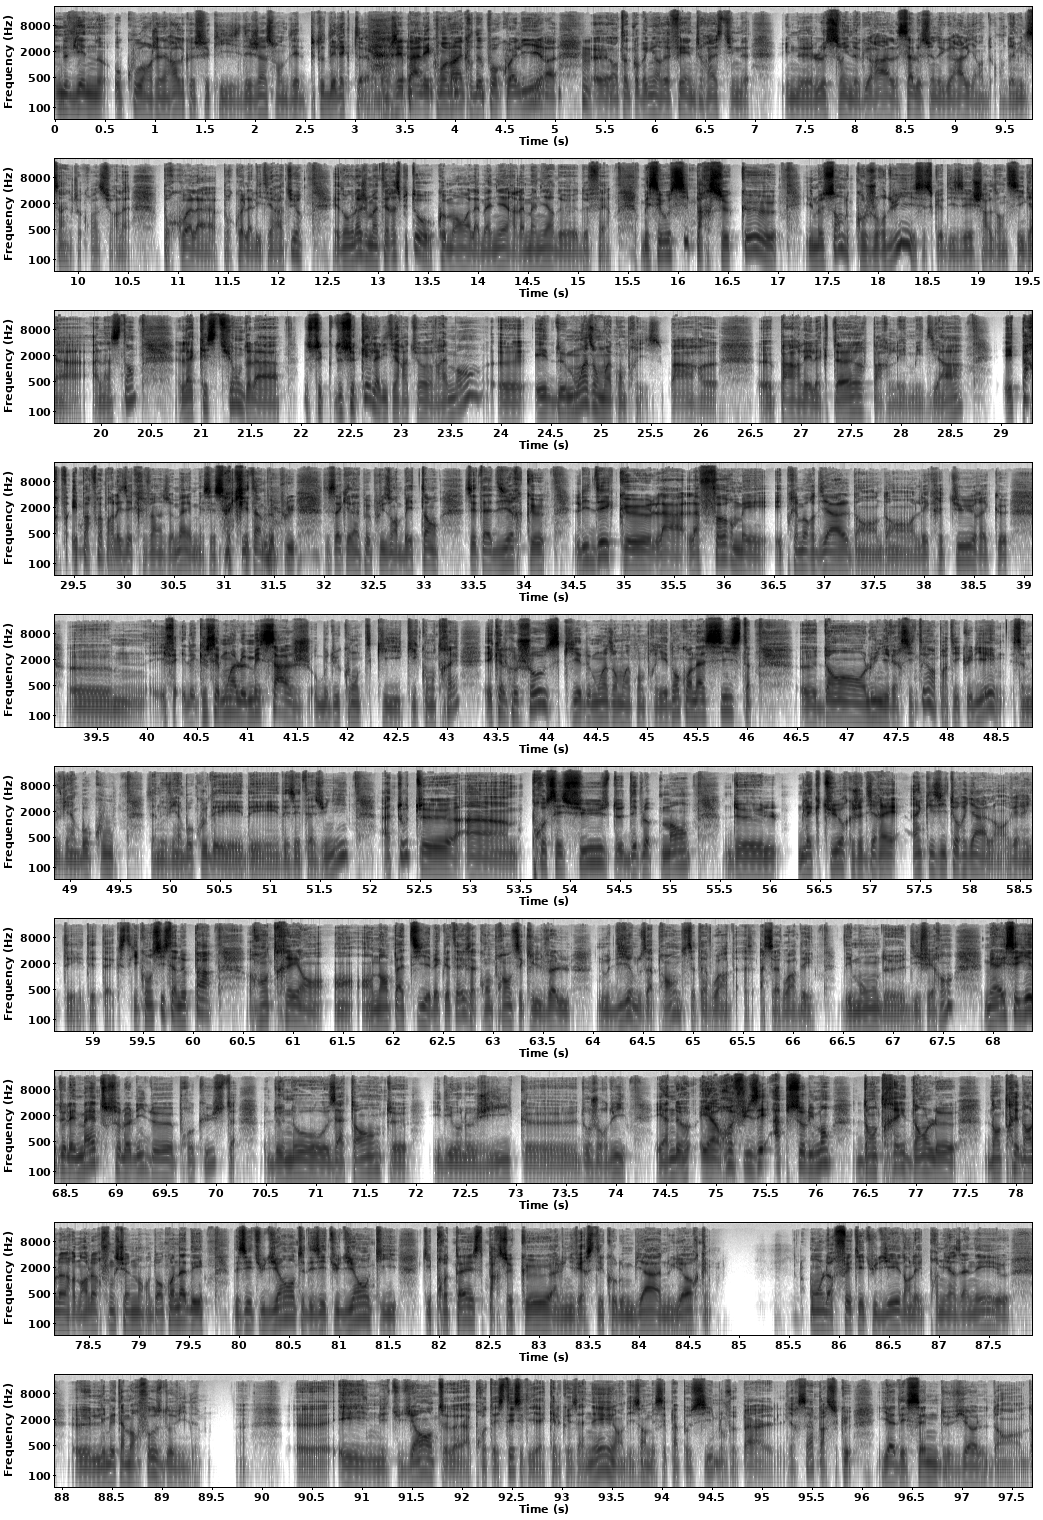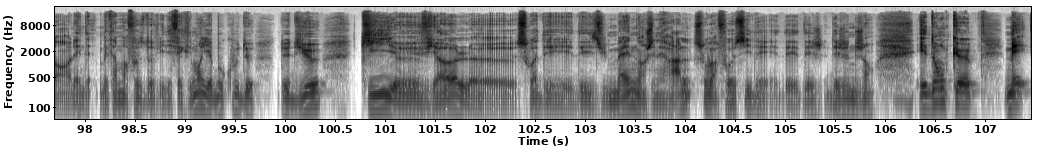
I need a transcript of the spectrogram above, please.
ne viennent au cours en général que ceux qui déjà sont plutôt des lecteurs. Donc j'ai pas à les convaincre de pourquoi lire. Euh, en tant que compagnie, on avait fait du reste une, une leçon inaugurale, sa leçon inaugurale en, en 2005, je crois, sur la pourquoi la pourquoi la littérature. Et donc là, je m'intéresse plutôt au comment, à la manière, à la manière de, de faire. Mais c'est aussi parce que il me semble qu'aujourd'hui, c'est ce que disait Charles Danzig à, à l'instant, la question de la de ce, qu'est la littérature vraiment euh, est de moins en moins comprise par euh, euh par les lecteurs, par les médias et, parfois par les écrivains eux-mêmes. Et c'est ça qui est un peu plus, c'est ça qui est un peu plus embêtant. C'est-à-dire que l'idée que la, forme est, primordiale dans, l'écriture et que, euh, que c'est moins le message au bout du compte qui, qui compterait est quelque chose qui est de moins en moins compris. Et donc on assiste euh, dans l'université en particulier, ça nous vient beaucoup, ça nous vient beaucoup des, des, États-Unis, à tout euh, un processus de développement de lecture que je dirais inquisitoriale en vérité des textes, qui consiste à ne pas rentrer en, empathie avec les textes, à comprendre ce qu'ils veulent nous dire, nous apprendre, c'est à, à savoir des, des, mondes différents, mais à essayer de les mettre sur le lit de Procuste de nos attentes idéologiques euh, d'aujourd'hui et à, refuser absolument d'entrer dans, le, dans, leur, fonctionnement. Donc on a des, des étudiantes et des étudiants qui, qui protestent parce que à l'université Columbia à New York, on leur fait étudier dans les premières années euh, euh, les métamorphoses d'Ovide. Euh, et une étudiante a protesté, c'était il y a quelques années, en disant mais c'est pas possible, on veut pas lire ça parce que il y a des scènes de viol dans, les métamorphoses d'Ovide. Effectivement, il y a beaucoup de, dieux qui violent, soit des, humaines en général, soit parfois aussi des, des jeunes gens. Et donc, mais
